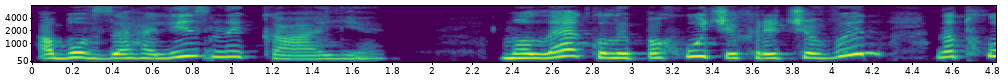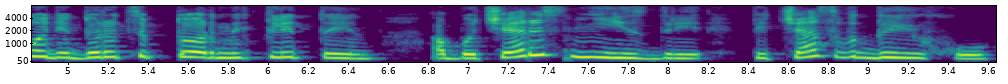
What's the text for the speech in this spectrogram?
або взагалі зникає. Молекули пахучих речовин надходять до рецепторних клітин або через ніздрі під час вдиху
